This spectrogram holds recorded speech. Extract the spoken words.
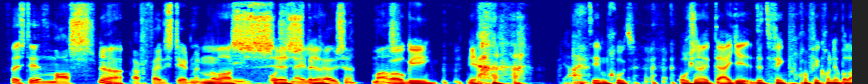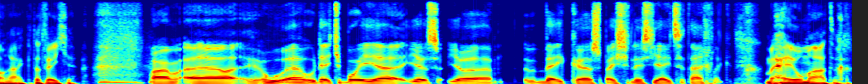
Gefeliciteerd. Mas. Ja, Nou, gefeliciteerd met Pogi. Mas, Originele keuze. Mas. Ogie. ja. ja, Tim, goed. Originaliteit, je- dat vind ik, vind ik gewoon heel belangrijk. Dat weet je. Maar eh, hoe, eh, hoe deed je boy eh, je, je weekspecialist Yates het eigenlijk? Maar heel matig.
